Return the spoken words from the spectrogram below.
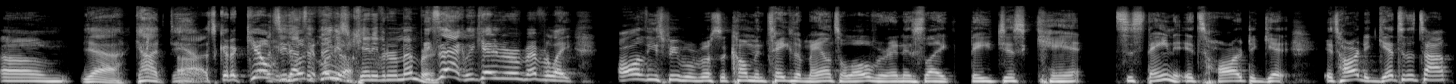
Um, Yeah. God damn. uh, it's gonna kill but me. see, that's Look the at- thing is it you can't even remember. Exactly. You can't even remember. Like all of these people were supposed to come and take the mantle over, and it's like they just can't sustain it. It's hard to get. It's hard to get to the top,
